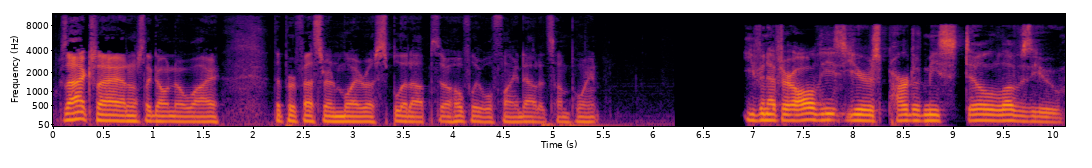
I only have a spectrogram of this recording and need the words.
Because actually, I honestly don't know why the professor and Moira split up. So hopefully, we'll find out at some point. Even after all these years, part of me still loves you,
